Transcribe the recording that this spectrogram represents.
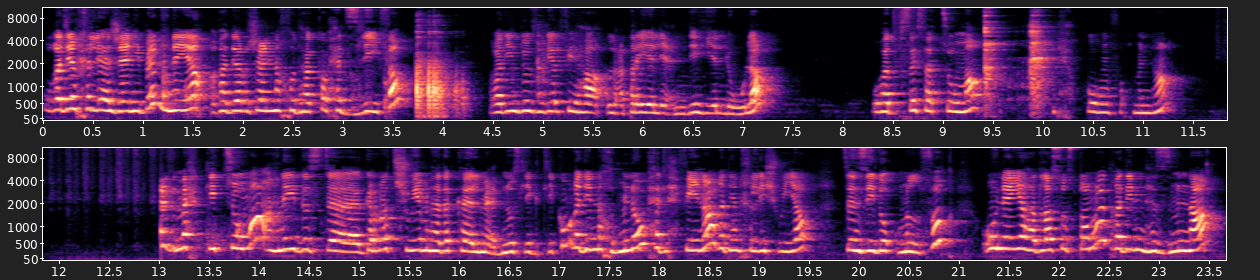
وغادي نخليها جانبا هنايا غادي نرجع ناخذ هكا واحد الزليفه غادي ندوز ندير فيها العطرية اللي عندي هي الأولى. وهاد فصيصة الثومه نحكوهم فوق منها. بعد ما حكيت الثومه هنايا دزت قررت شوية من هذاك المعدنوس اللي قلت لكم. غادي ناخذ منه واحد الحفينة غادي نخلي شوية تنزيدو من الفوق. وهنايا هاد لاصوص طوماط غادي نهز منها.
